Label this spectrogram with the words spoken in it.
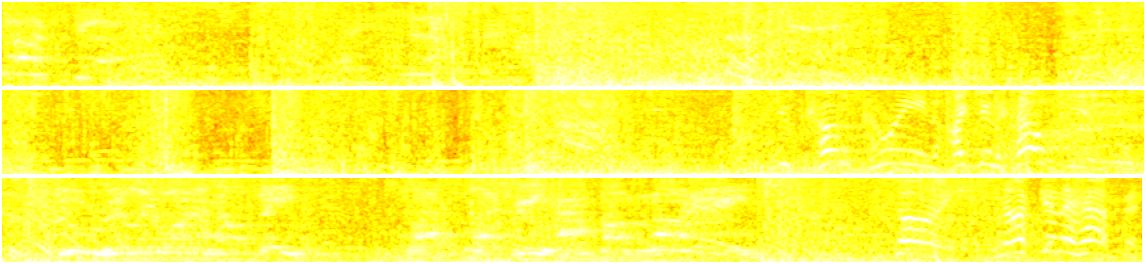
Gotcha! Come I can help you! You really wanna help me? Just let me have the money! Sorry, not gonna happen.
